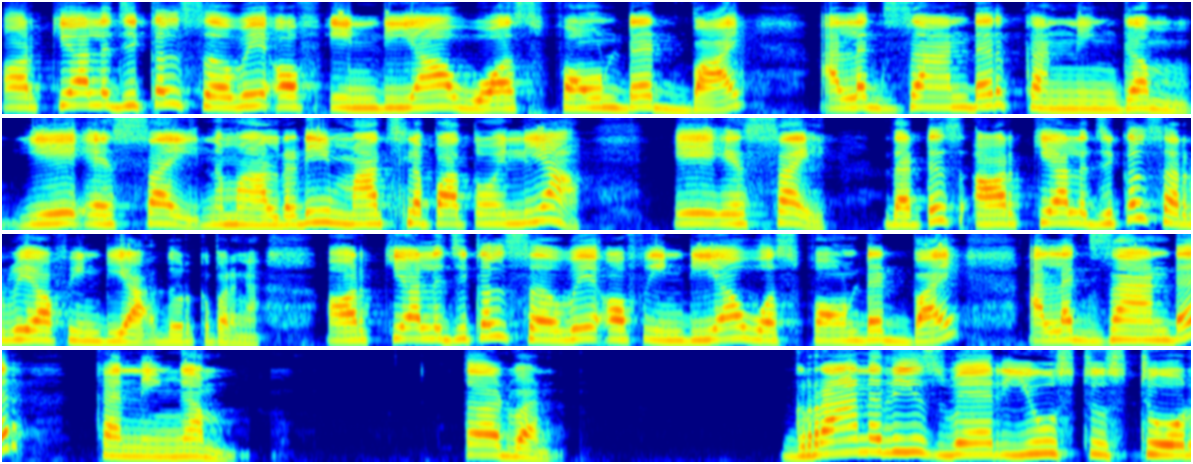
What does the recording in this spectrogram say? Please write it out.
Archaeological Survey of India was founded by Alexander Cunningham. ASI. நம்ம ஆல்ரெடி மேட்ச்சில் பார்த்தோம் இல்லையா ASI. தட் இஸ் ஆர்கியாலஜிக்கல் சர்வே ஆஃப் இந்தியா அது இருக்கு பாருங்க ஆர்கியாலஜிக்கல் சர்வே ஆஃப் இந்தியா வாஸ் ஃபவுண்டட் பை அலெக்சாண்டர் கன்னிங்கம் தேர்ட் ஒன் granaries were used to store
